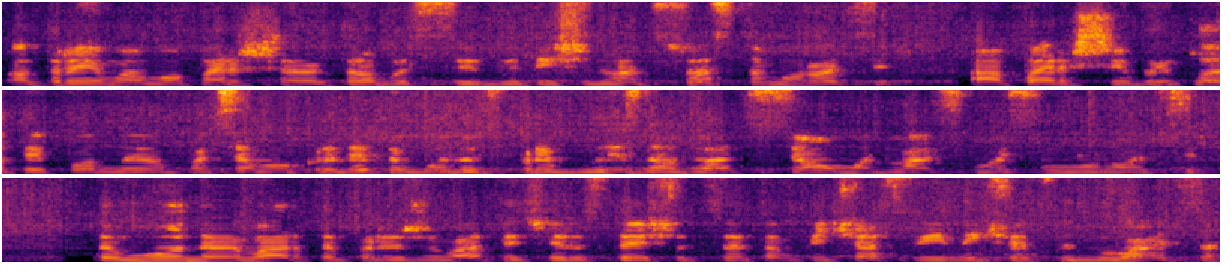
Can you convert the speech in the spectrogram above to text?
отримаємо перші електробуси у 2026 році, а перші виплати по, по цьому кредиту будуть приблизно в 27-28 році. Тому не варто переживати через те, що це там під час війни щось відбувається.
